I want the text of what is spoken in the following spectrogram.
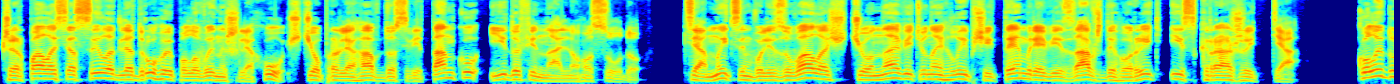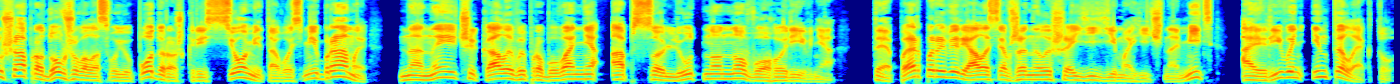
черпалася сила для другої половини шляху, що пролягав до світанку і до фінального суду. Ця мить символізувала, що навіть у найглибшій темряві завжди горить іскра життя. Коли душа продовжувала свою подорож крізь сьомі та восьмі брами, на неї чекали випробування абсолютно нового рівня. Тепер перевірялася вже не лише її магічна міць, а й рівень інтелекту.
